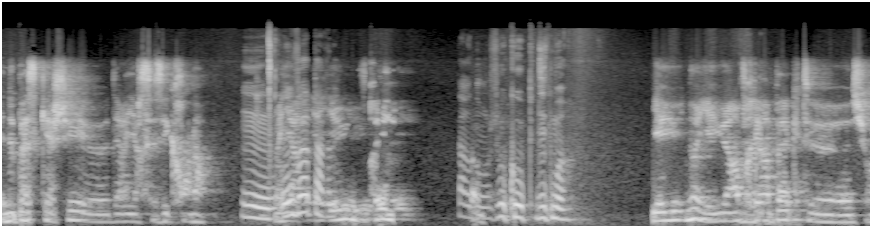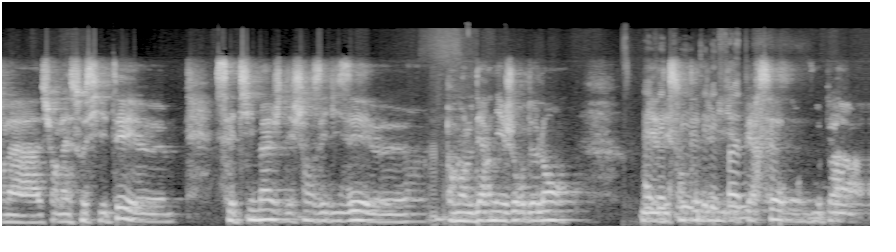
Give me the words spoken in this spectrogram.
et ne pas se cacher euh, derrière ces écrans-là. Hmm, y a- On va a parler. vraie- Pardon, je vous coupe, dites-moi. il y a eu, non, il y a eu un vrai impact euh, sur, la, sur la société. Cette image des Champs-Élysées pendant le dernier jour de l'an, où il y a des centaines de milliers de personnes. On ne veut pas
